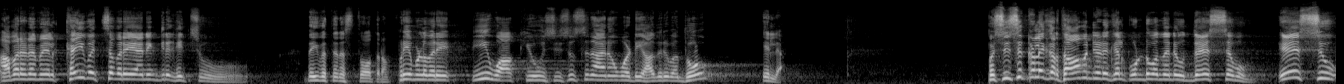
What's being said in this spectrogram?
അവരുടെ മേൽ കൈവച്ചവരെ അനുഗ്രഹിച്ചു. ദൈവത്തിന് സ്തോത്രം. പ്രിയമുള്ളവരെ ഈ വാക്യവും ശിശുസ്നാനവുമായിട്ട് യാതൊരു ബന്ധവും ഇല്ല. ഇപ്പം ശിശുക്കളെ കർത്താവിന്റെ അടുക്കൽ കൊണ്ടുവന്നതിന്റെ ഉദ്ദേശവും യേശു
